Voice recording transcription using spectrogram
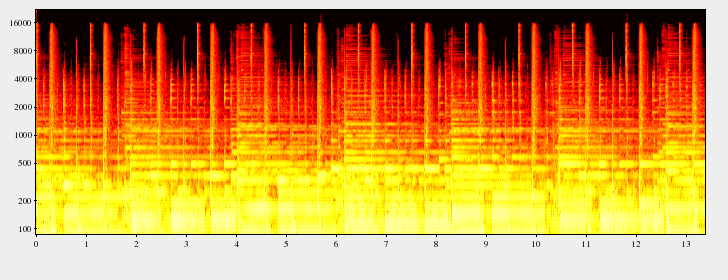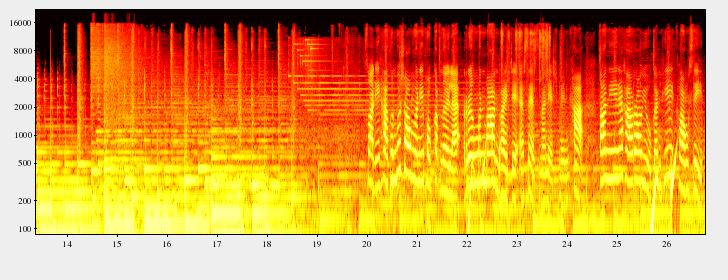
ส วัสดีค่ะคุณผู้ชมวันนี้พบกับเนยและเรื่องบ้านๆ by J Asset Management ค่ะ ตอนนี้นะคะเราอยู่กันที่คลอง 4 ป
